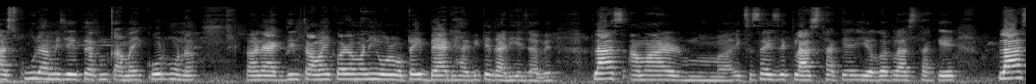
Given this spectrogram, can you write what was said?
আর স্কুল আমি যেহেতু এখন কামাই করব না, কারণ একদিন কামাই করা মানে ওর ওটাই ব্যাড হ্যাবিটে দাঁড়িয়ে যাবে। প্লাস আমার এক্সারসাইজের ক্লাস থাকে যোগা ক্লাস থাকে। প্লাস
